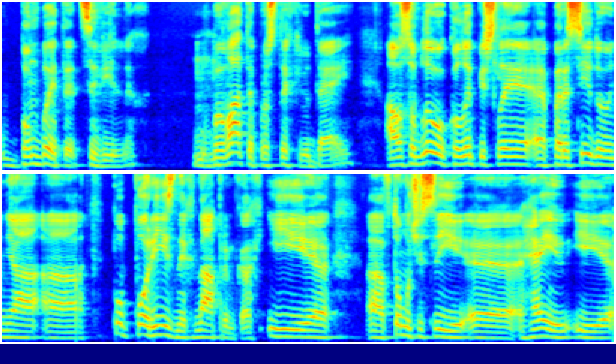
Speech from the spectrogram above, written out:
бомбити цивільних, вбивати простих людей, а особливо коли пішли е, переслідування а, по, по різних напрямках, і е, в тому числі е, геїв, і,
